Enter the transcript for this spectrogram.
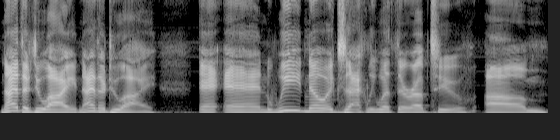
Neither do I. Neither do I. And, and we know exactly what they're up to. Um,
